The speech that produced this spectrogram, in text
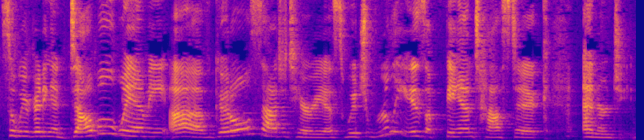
So we're getting a double whammy of good old Sagittarius, which really is a fantastic energy.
